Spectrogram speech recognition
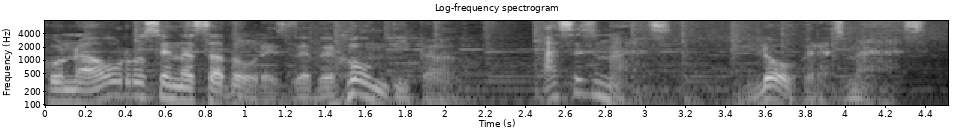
Con ahorros en asadores de The Home Depot. Haces más, logras más.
